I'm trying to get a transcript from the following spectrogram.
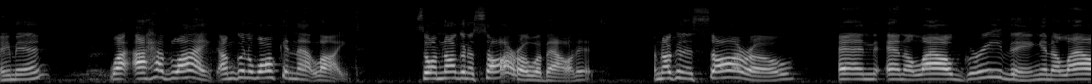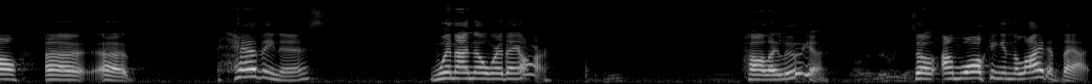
amen, amen? Well, I have light. I'm going to walk in that light. So I'm not going to sorrow about it. I'm not going to sorrow and, and allow grieving and allow uh, uh, heaviness when I know where they are. Hallelujah. Hallelujah. So I'm walking in the light of that.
